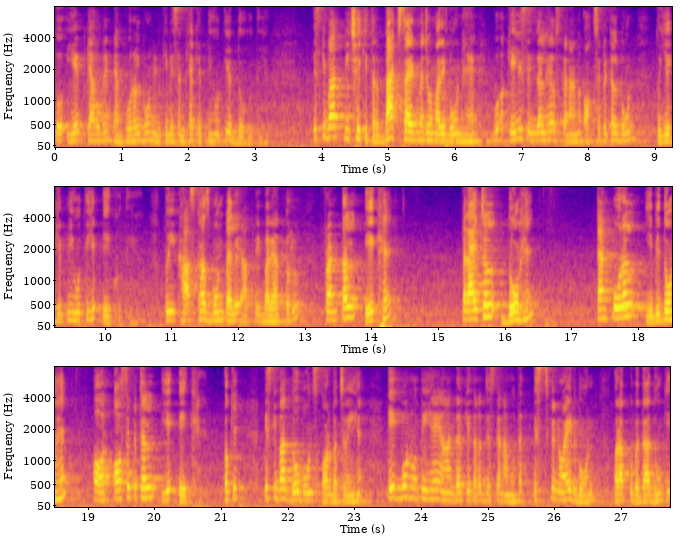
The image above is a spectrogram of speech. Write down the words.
तो ये क्या हो गए? टेम्पोरल बोन इनकी भी संख्या कितनी होती है? दो होती है। इसके बाद पीछे की तरफ़ बैक साइड में जो हमारी बोन है, वो अकेली सिंगल है, उसका नाम है ऑक्सीपिटल बोन तो ये कितनी होती है? एक होती है। तो ये खास खास बोन पहले आप एक बार याद कर लो। फ्रंटल एक है पेराइटल दो हैं टेम्पोरल ये भी दो हैं, और ऑसिपिटल ये एक है। ओके इसके बाद दो बोन्स और बच रही हैं। एक बोन होती है यहाँ अंदर की तरफ़, जिसका नाम होता है स्फिनॉइड बोन और आपको बता दूँ कि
